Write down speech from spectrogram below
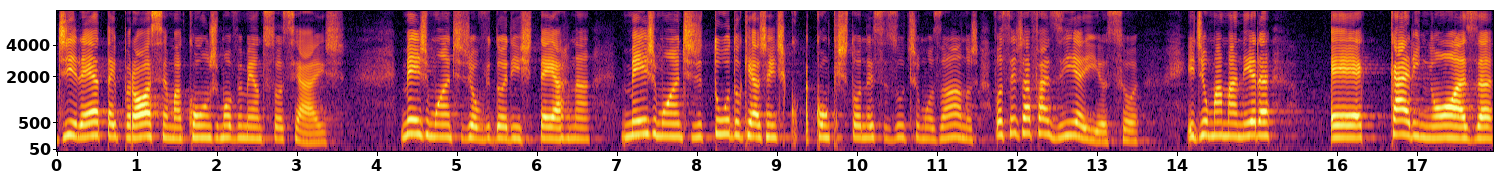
direta e próxima com os movimentos sociais. Mesmo antes de ouvidoria externa, mesmo antes de tudo que a gente conquistou nesses últimos anos, você já fazia isso. E de uma maneira é, carinhosa,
